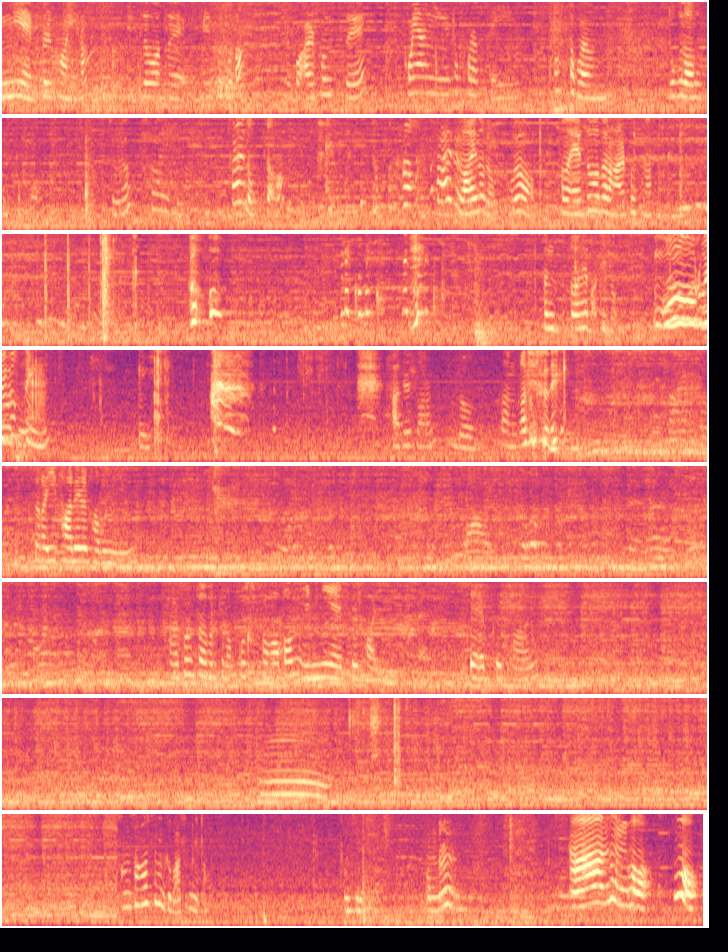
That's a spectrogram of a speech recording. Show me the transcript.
언니의 애플파이랑 에드워드의 밀크소다 그리고 알폰스의 고양이 초콜릿 데 이 포스터 과연 누구 나왔으면 좋겠어? 저요? 프라이드. 프라이드 없지 않아? 프라이드 라인업이 없고요. 저는 에드워드랑 알폰스 나왔으면 좋겠어요. 네코 네코 네코 네코. 또 해봐 뒤져. 오 로이 머스팅. 가질 사람? 너. 안 가질래? 제가 이 자리를 잡은 이유. 와우. 알폰스가 그렇게 먹고 싶어 하던 윈니의 애플파이. 네, 애플파이. 음. 상상하시는 그 맛입니다. 안 그래? 아, 은성 이거 봐봐. 우와.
